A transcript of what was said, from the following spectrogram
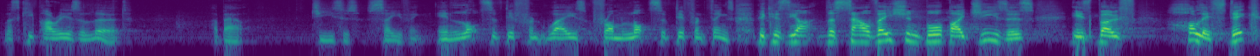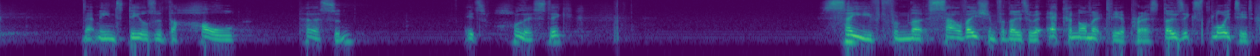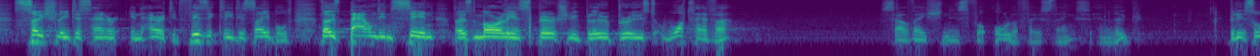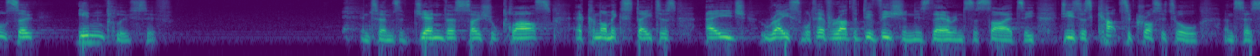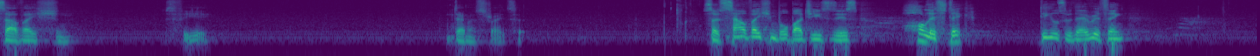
let's keep our ears alert about Jesus saving in lots of different ways from lots of different things. Because the, the salvation brought by Jesus is both holistic, that means deals with the whole person, it's holistic. Saved from the, salvation for those who are economically oppressed, those exploited, socially disinherited, physically disabled, those bound in sin, those morally and spiritually bruised, whatever. Salvation is for all of those things in Luke. But it's also inclusive in terms of gender, social class, economic status, age, race, whatever other division is there in society. Jesus cuts across it all and says, Salvation is for you. Demonstrates it. So, salvation brought by Jesus is holistic, deals with everything,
